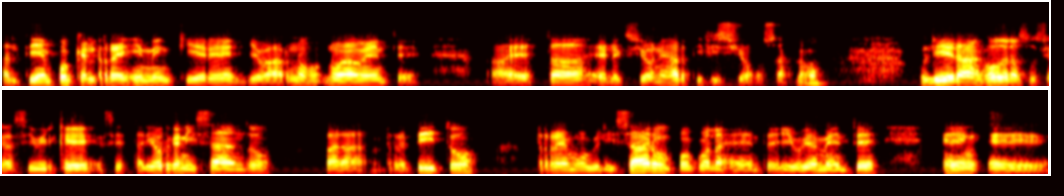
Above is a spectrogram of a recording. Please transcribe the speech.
al tiempo que el régimen quiere llevarnos nuevamente a estas elecciones artificiosas, ¿no? Un liderazgo de la sociedad civil que se estaría organizando para, repito, removilizar un poco a la gente y obviamente en, eh,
